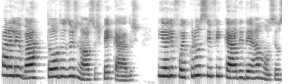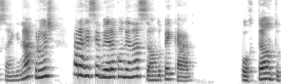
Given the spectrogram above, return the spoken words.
para levar todos os nossos pecados, e ele foi crucificado e derramou seu sangue na cruz para receber a condenação do pecado. Portanto,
